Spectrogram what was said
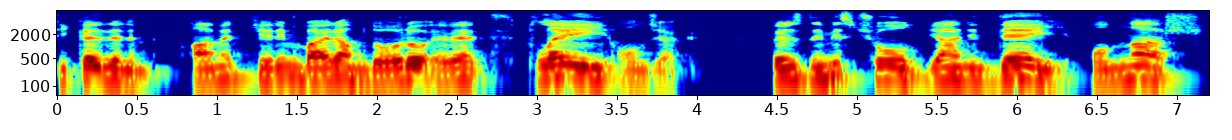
Dikkat edelim. Ahmet Kerim Bayram doğru evet. Play olacak. Öznemiz çoğul yani they onlar.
